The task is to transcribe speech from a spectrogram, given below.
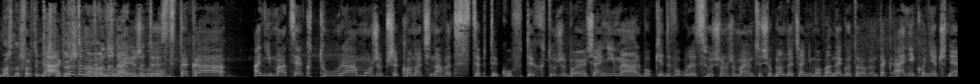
masz na czwartym Tak, miejscu to, też. to A, dlatego rozumiem, dodaję, no, że no, to no. jest taka animacja, która może przekonać nawet sceptyków. Tych, którzy boją się anime, albo kiedy w ogóle słyszą, że mają coś oglądać animowanego, to robią tak, a niekoniecznie,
